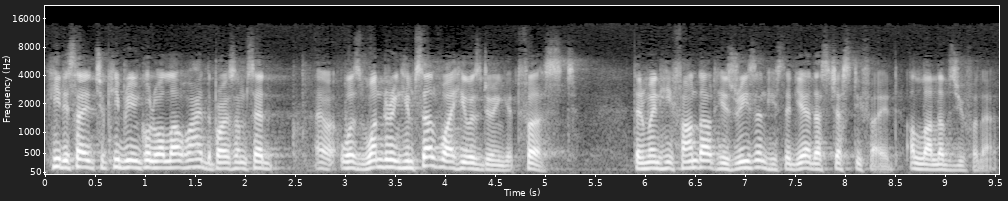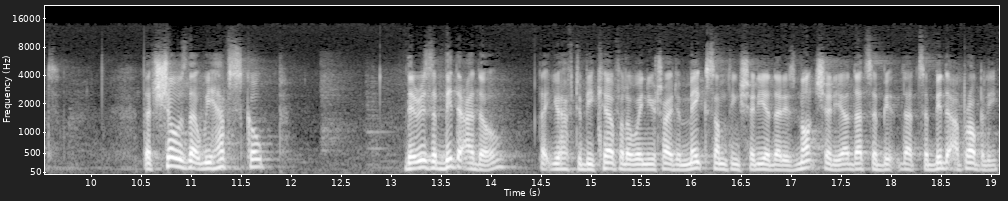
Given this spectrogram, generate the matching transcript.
he decided to keep reading Qul Wallahu Ahad. The Prophet said, uh, was wondering himself why he was doing it first. Then when he found out his reason, he said, yeah, that's justified. Allah loves you for that. That shows that we have scope. There is a bid'ah though, that you have to be careful of when you try to make something sharia that is not sharia, that's a, that's a bid'ah properly.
